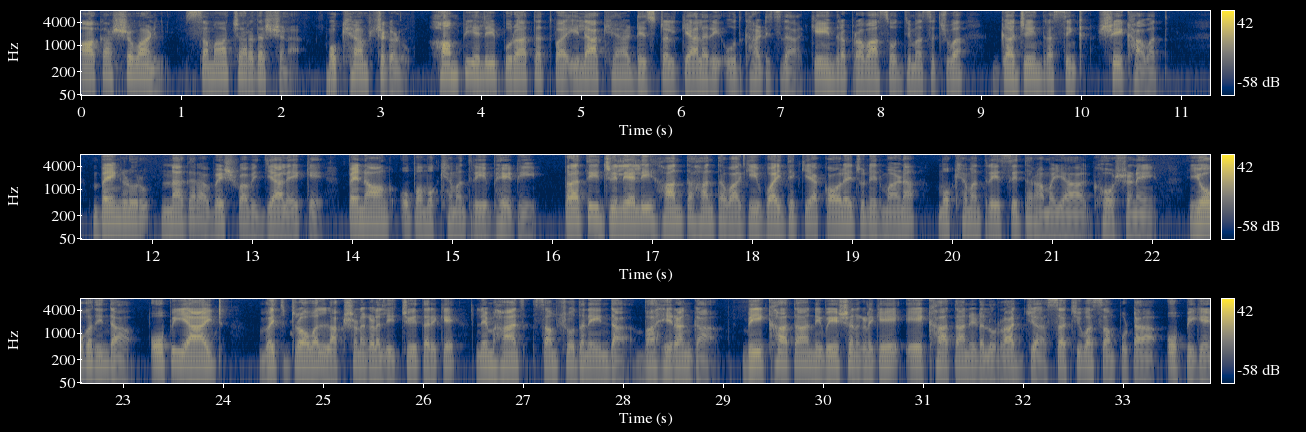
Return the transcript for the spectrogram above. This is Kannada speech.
ಆಕಾಶವಾಣಿ, ಸಮಾಚಾರ ದರ್ಶನ, ಮುಖ್ಯಾಂಶಗಳು. ಹಂಪಿಯಲ್ಲಿ ಪುರಾತತ್ವ ಇಲಾಖೆಯ ಡಿಜಿಟಲ್ ಗ್ಯಾಲರಿ ಉದ್ಘಾಟಿಸಿದ ಕೇಂದ್ರ ಪ್ರವಾಸೋದ್ಯಮ ಸಚಿವ ಗಜೇಂದ್ರ ಸಿಂಗ್ ಶೇಖಾವತ್. ಬೆಂಗಳೂರು ನಗರ ವಿಶ್ವವಿದ್ಯಾಲಯಕ್ಕೆ ಪೆನಾಂಗ್ ಉಪಮುಖ್ಯಮಂತ್ರಿ ಭೇಟಿ. ಪ್ರತಿ ಜಿಲ್ಲೆಯಲ್ಲಿ ಹಂತ ಹಂತವಾಗಿ ವೈದ್ಯಕೀಯ ಕಾಲೇಜು ನಿರ್ಮಾಣ, ಮುಖ್ಯಮಂತ್ರಿ ಸಿದ್ದರಾಮಯ್ಯ ಘೋಷಣೆ. ಯೋಗದಿಂದ ಓಪಿಯಾಯ್ಡ್ ವಿತ್ಡ್ರಾವಲ್ ಲಕ್ಷಣಗಳಲ್ಲಿ ಚೇತರಿಕೆ, ನಿಮ್ಹಾನ್ಸ್ ಸಂಶೋಧನೆಯಿಂದ ಬಹಿರಂಗ. ಬಿ ಖಾತಾ ನಿವೇಶನಗಳಿಗೆ ಎ ನೀಡಲು ರಾಜ್ಯ ಸಚಿವ ಸಂಪುಟ ಒಪ್ಪಿಗೆ.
